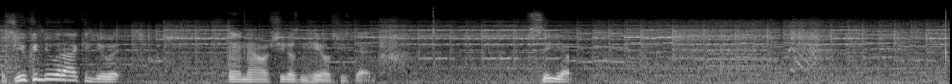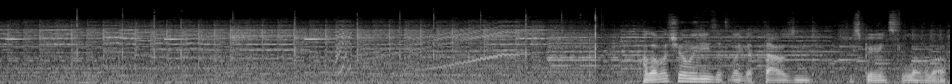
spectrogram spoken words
If you can do it, I can do it. And now if she doesn't heal, she's dead. See ya. I love how she only needs like a thousand experience to level up.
